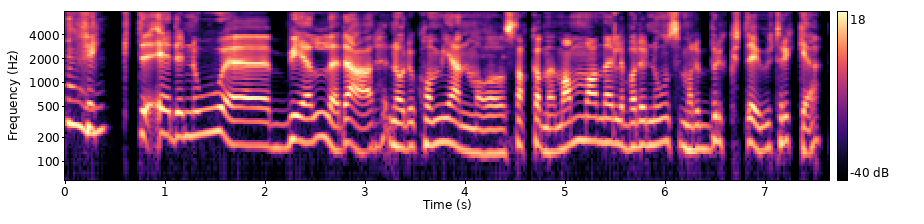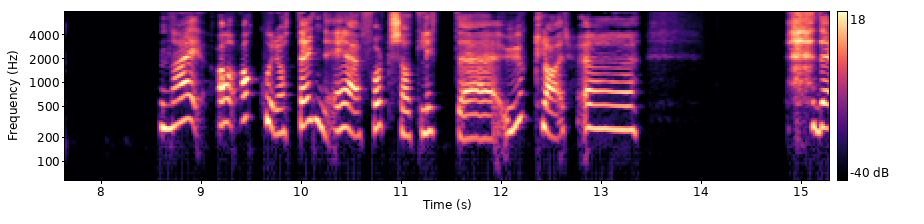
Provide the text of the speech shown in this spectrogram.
Mm. Fikk det, Er det noe bjelle der når du kom hjem og snakka med mammaen, eller var det noen som hadde brukt det uttrykket? Nei, akkurat den er fortsatt litt uh, uklar. Uh, det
